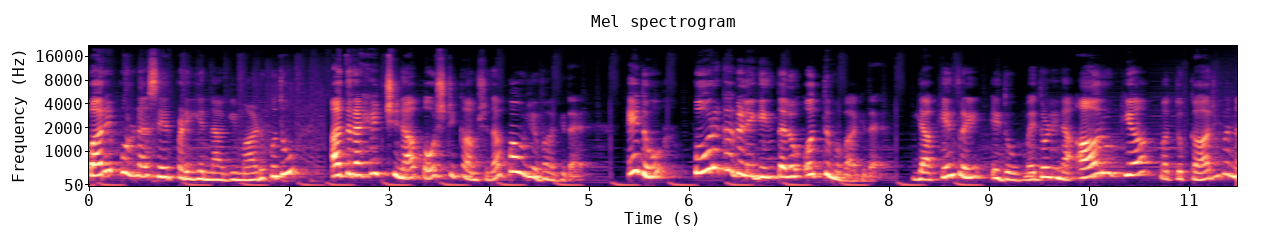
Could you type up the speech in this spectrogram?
ಪರಿಪೂರ್ಣ ಸೇರ್ಪಡೆಯನ್ನಾಗಿ ಮಾಡುವುದು ಅದರ ಹೆಚ್ಚಿನ ಪೌಷ್ಟಿಕಾಂಶದ ಮೌಲ್ಯವಾಗಿದೆ. ಇದು ಪೂರಕಗಳಿಗಿಂತಲೂ ಉತ್ತಮವಾಗಿದೆ. ಯಾಕೆಂದ್ರೆ ಇದು ಮೆದುಳಿನ ಆರೋಗ್ಯ ಮತ್ತು ಕಾರ್ಯವನ್ನ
